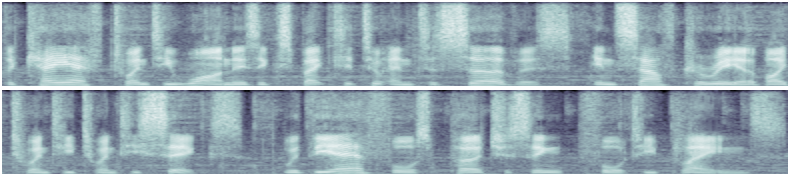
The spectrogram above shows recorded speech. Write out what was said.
The KF-21 is expected to enter service in South Korea by 2026, with the Air Force purchasing 40 planes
